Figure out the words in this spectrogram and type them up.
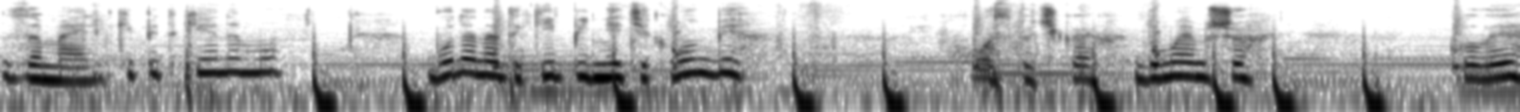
Земельки підкинемо. Буде на такій піднятій клумбі хосточка. Думаємо, що коли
